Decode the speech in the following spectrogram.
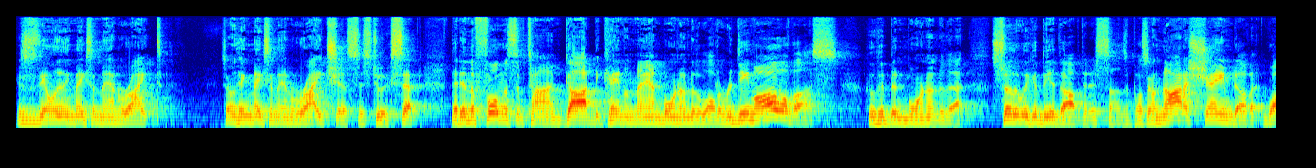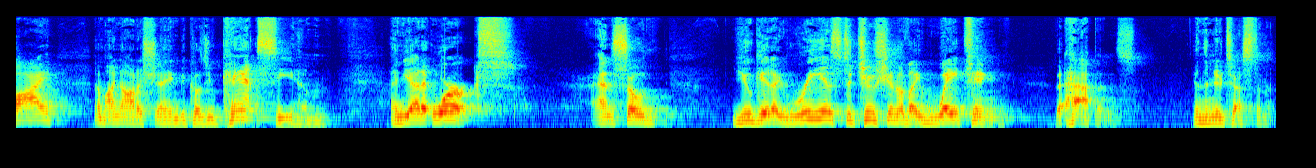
This is the only thing that makes a man right. It's the only thing that makes a man righteous is to accept that in the fullness of time, God became a man born under the law to redeem all of us who had been born under that so that we could be adopted as sons. And Paul says, I'm not ashamed of it. Why am I not ashamed? Because you can't see him, and yet it works. And so you get a reinstitution of a waiting that happens in the New Testament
